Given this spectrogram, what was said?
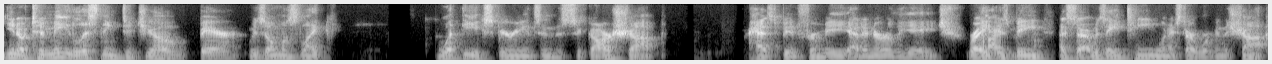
You know, to me, listening to Joe Bear was almost like what the experience in the cigar shop has been for me at an early age, right? right. As being, I started, I was 18 when I started working the shop.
